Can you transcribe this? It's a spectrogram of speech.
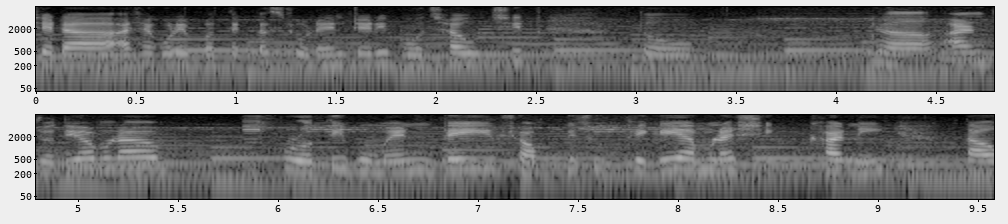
সেটা আশা করি প্রত্যেকটা স্টুডেন্টেরই বোঝা উচিত। তো আর যদিও আমরা প্রতি মুমেন্টেই সব কিছু থেকেই আমরা শিক্ষা নিই। তাও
